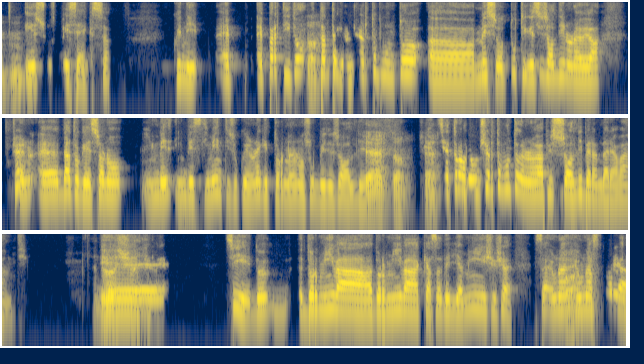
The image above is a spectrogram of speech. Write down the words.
mm-hmm. e su SpaceX. Quindi è, è partito, oh. tant'è che a un certo punto uh, ha messo tutti questi soldi non aveva, cioè, eh, dato che sono inve- investimenti su cui non è che tornano subito i soldi, certo, certo. si è trovato a un certo punto che non aveva più soldi per andare avanti. E, sì, do, dormiva, dormiva, a casa degli amici, cioè è una, oh. è una, storia.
